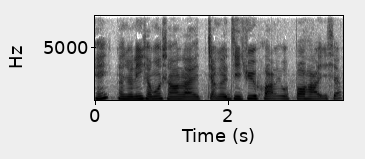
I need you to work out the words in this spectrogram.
诶，感觉林小莫想要来讲个几句话，我抱他一下。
